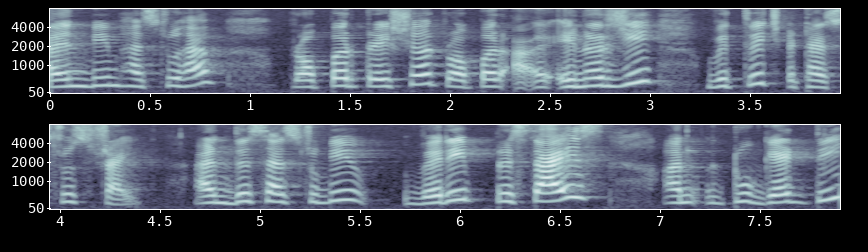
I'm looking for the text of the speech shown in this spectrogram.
ion beam has to have proper pressure, proper uh, energy with which it has to strike and this has to be very precise and to get the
